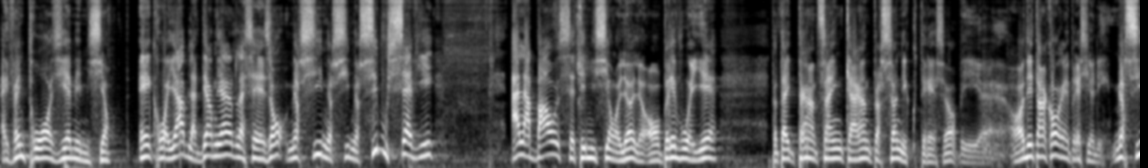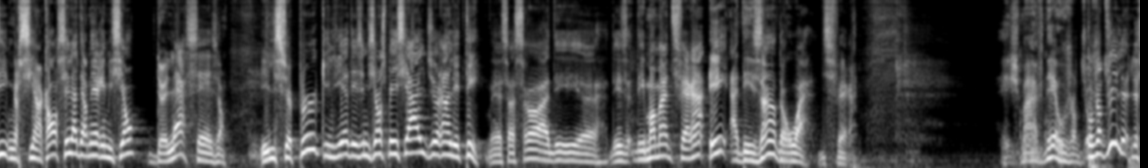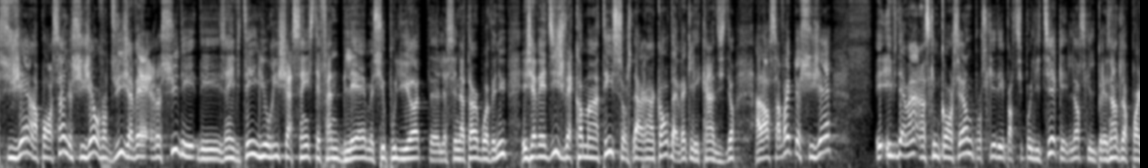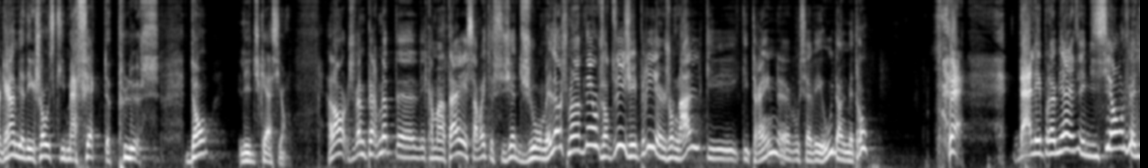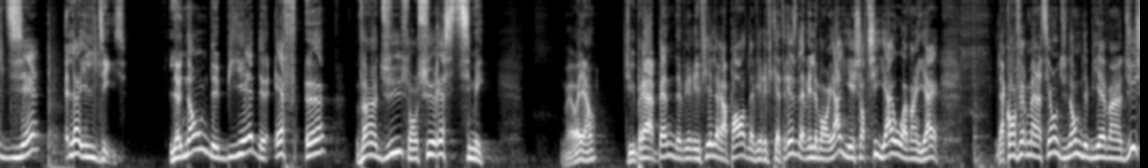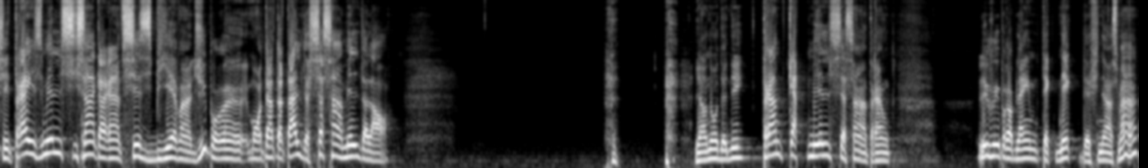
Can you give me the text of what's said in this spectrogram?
Hey, 23e émission. Incroyable, la dernière de la saison. Merci, merci, merci. Vous saviez, à la base, cette émission-là, là, on prévoyait peut-être 35, 40 personnes écouteraient ça. Euh, on est encore impressionnés. Merci, merci encore. C'est la dernière émission de la saison. Il se peut qu'il y ait des émissions spéciales durant l'été, mais ça sera à des, euh, moments différents et à des endroits différents. Et je m'en venais aujourd'hui. Aujourd'hui, le, le sujet, en passant, le sujet aujourd'hui, j'avais reçu des, des invités, Yuri Chassin, Stéphane Blais, M. Pouliot, euh, le sénateur Boisvenu, et j'avais dit, je vais commenter sur la rencontre avec les candidats. Alors, ça va être un sujet, et évidemment, en ce qui me concerne, pour ce qui est des partis politiques, et lorsqu'ils présentent leur programme, il y a des choses qui m'affectent plus, dont l'éducation. Alors, je vais me permettre euh, des commentaires et ça va être le sujet du jour. Mais là, je m'en venais aujourd'hui, j'ai pris un journal qui, qui traîne, euh, vous savez où, dans le métro. dans les premières émissions, je le disais, là, ils le disent. Le nombre de billets de FE vendus sont surestimés. Mais voyons. J'ai pris la peine de vérifier le rapport de la vérificatrice de la Ville de Montréal. Il est sorti hier ou avant-hier. La confirmation du nombre de billets vendus, c'est 13 646 billets vendus pour un montant total de 700 000 Ils en ont donné 34 730. Léger problème technique de financement. Hein?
